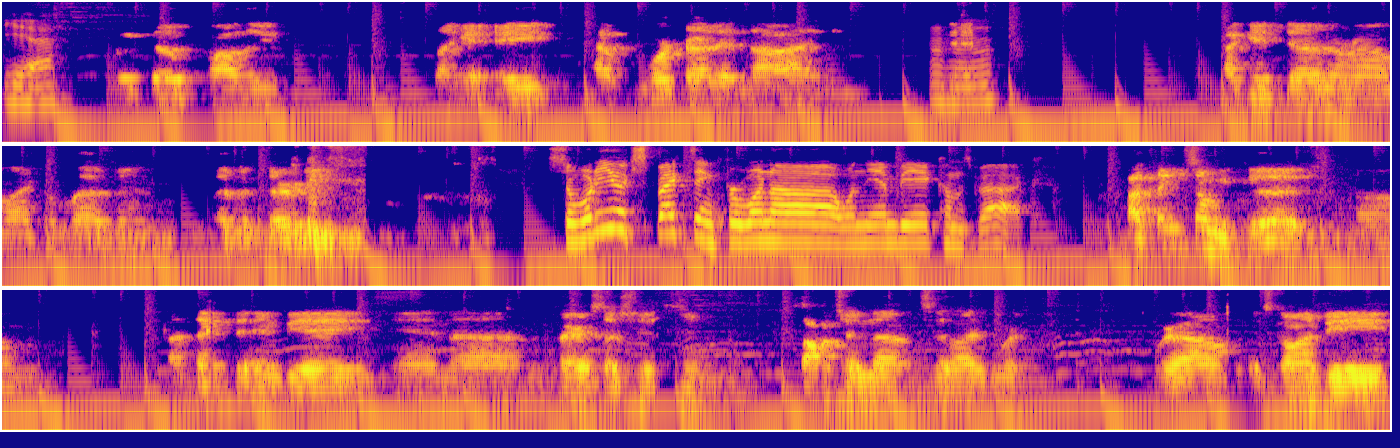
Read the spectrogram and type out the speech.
Yeah. wake up probably like at 8, have workout at 9. hmm I get done around like 11, 11.30. So what are you expecting for when uh when the NBA comes back? I think it's gonna be good. Um, I think the NBA and uh, the Player Association talked enough to like where, where um, it's going to be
